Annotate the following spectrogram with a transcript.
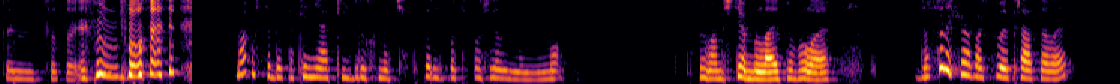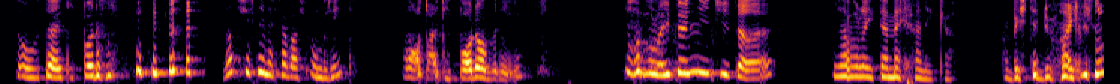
ten, co to je. Má u sebe taky nějaký druh meče, který podpořil její moc. Co to mám ještě mlet, vole? Zase necháváš svoje přátele? To, to je jaký podobný. Zase všechny necháváš umřít? No, to je jaký podobný. Zavolejte ničitele. Zavolejte mechanika. A běžte do hajzlu.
